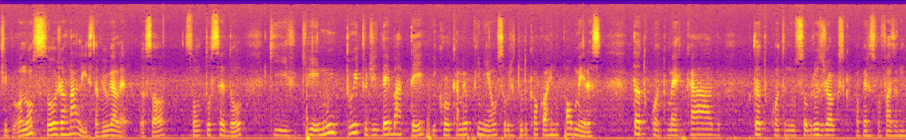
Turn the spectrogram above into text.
tipo, eu não sou jornalista, viu galera? Eu só sou um torcedor que criei no intuito de debater e colocar minha opinião sobre tudo que ocorre no Palmeiras, tanto quanto o mercado, tanto quanto no, sobre os jogos que o Palmeiras for fazendo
